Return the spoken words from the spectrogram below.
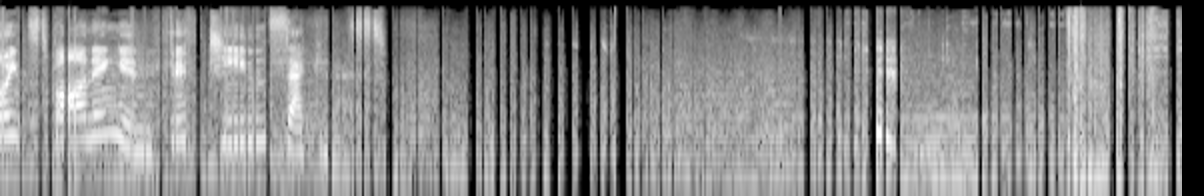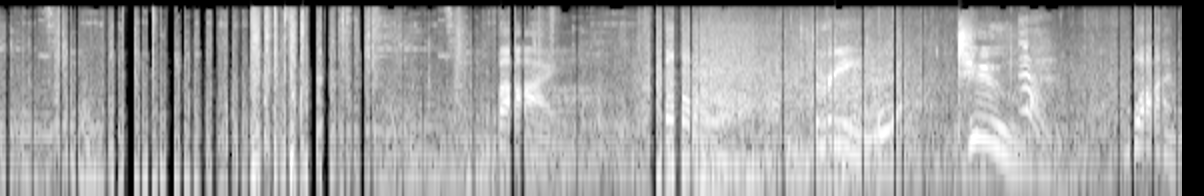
Point spawning in 15 seconds. Five, four, three, two, one.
